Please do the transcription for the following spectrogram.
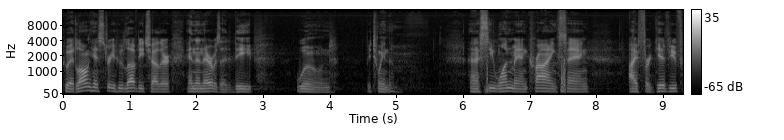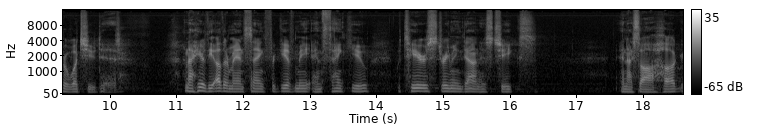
who had long history, who loved each other, and then there was a deep wound between them. And I see one man crying, saying, I forgive you for what you did. And I hear the other man saying, Forgive me and thank you, with tears streaming down his cheeks. And I saw a hug,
